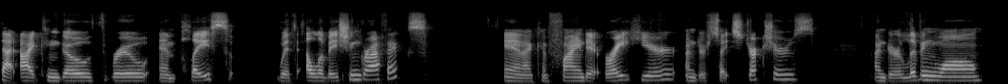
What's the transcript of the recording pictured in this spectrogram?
that I can go through and place with elevation graphics. And I can find it right here under site structures, under living wall.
